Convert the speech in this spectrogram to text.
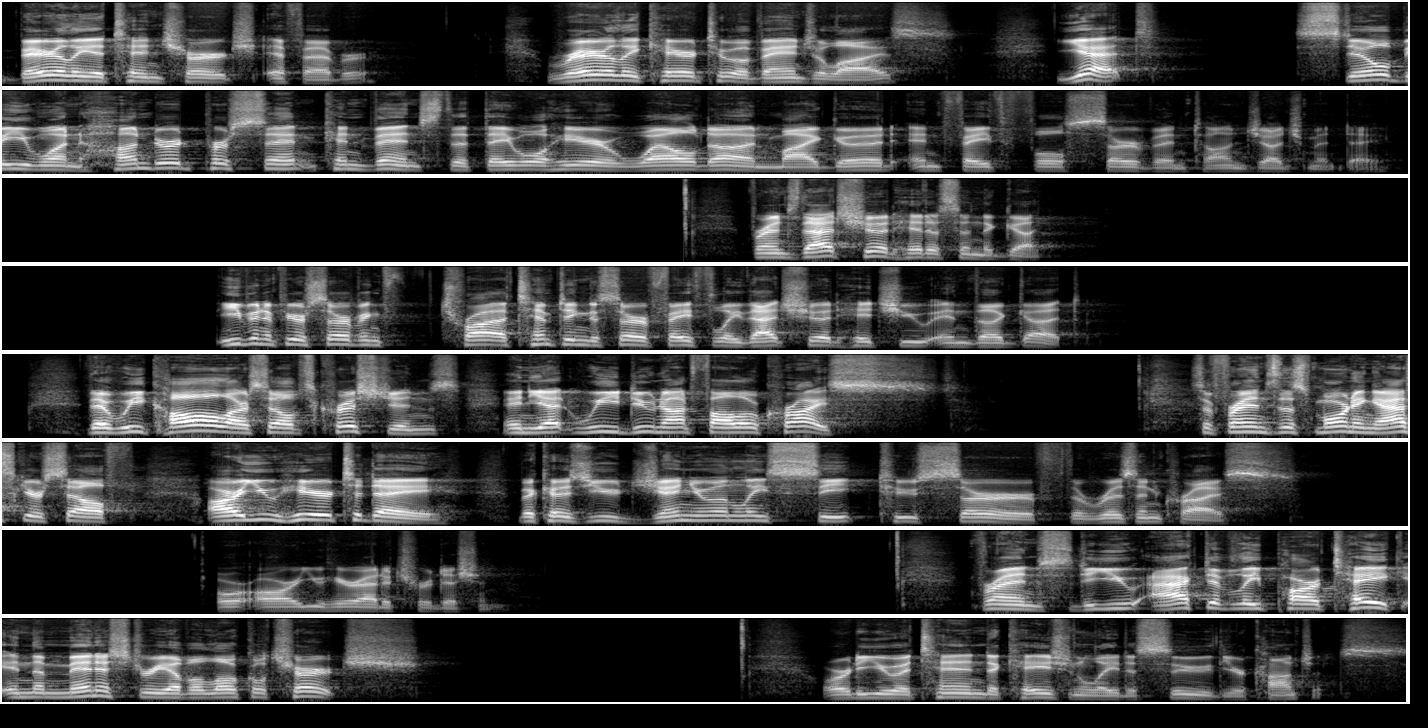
barely attend church, if ever, rarely care to evangelize, yet still be 100% convinced that they will hear, Well done, my good and faithful servant, on Judgment Day. Friends, that should hit us in the gut. Even if you're serving, try, attempting to serve faithfully, that should hit you in the gut that we call ourselves Christians, and yet we do not follow Christ. So, friends, this morning, ask yourself Are you here today because you genuinely seek to serve the risen Christ? Or are you here out of tradition? Friends, do you actively partake in the ministry of a local church? Or do you attend occasionally to soothe your conscience?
